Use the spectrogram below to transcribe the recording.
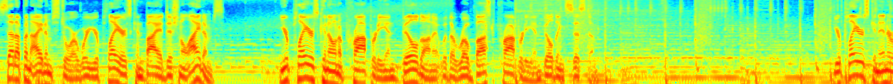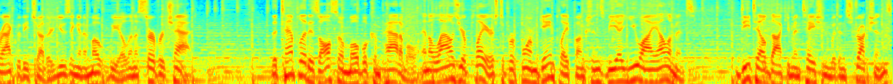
Set up an item store where your players can buy additional items. Your players can own a property and build on it with a robust property and building system. Your players can interact with each other using an emote wheel and a server chat. The template is also mobile compatible and allows your players to perform gameplay functions via UI elements. Detailed documentation with instructions,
